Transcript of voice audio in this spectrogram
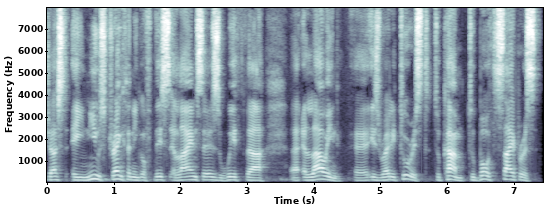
just a new strengthening of these alliances with uh, uh, allowing uh, Israeli tourists to come to both Cyprus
